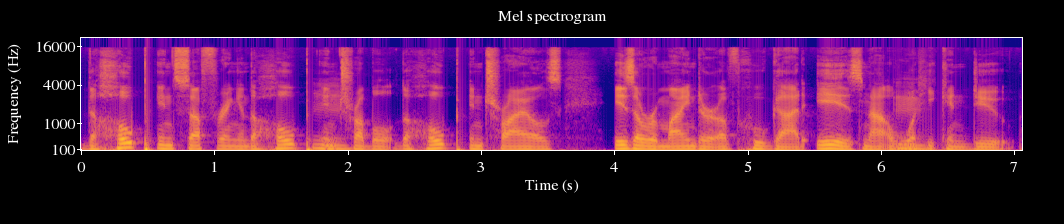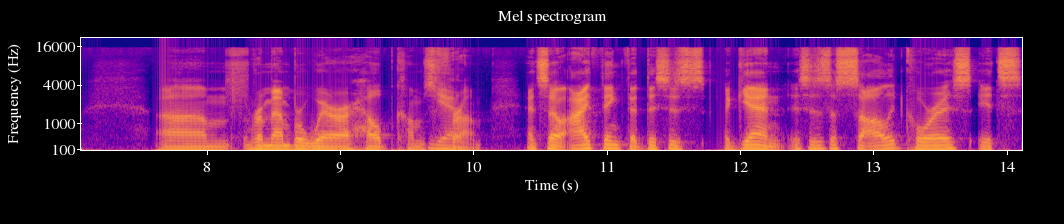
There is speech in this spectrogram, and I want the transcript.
the hope in suffering and the hope in Mm. trouble, the hope in trials is a reminder of who God is, not what Mm. he can do. Um, remember where our help comes Yeah. from. And so I think that this is again, this is a solid chorus. It's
